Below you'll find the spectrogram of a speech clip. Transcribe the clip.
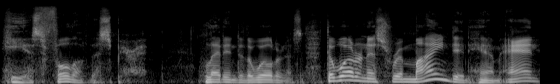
he is full of the Spirit, led into the wilderness. The wilderness reminded him and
